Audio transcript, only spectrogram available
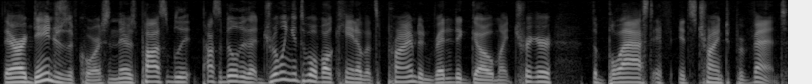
There are dangers, of course, and there's possibly possibility that drilling into a volcano that's primed and ready to go might trigger the blast if it's trying to prevent.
